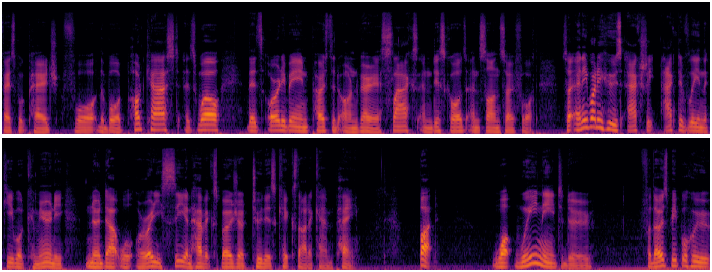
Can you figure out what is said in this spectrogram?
Facebook page for the board podcast as well. That's already been posted on various Slacks and Discords and so on and so forth. So anybody who's actually actively in the keyboard community no doubt will already see and have exposure to this Kickstarter campaign. But what we need to do for those people who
